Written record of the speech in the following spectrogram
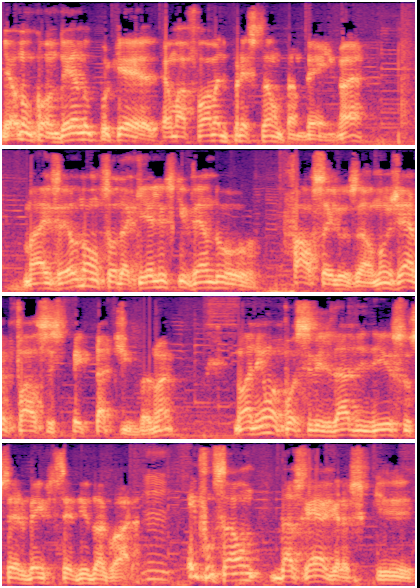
Eu não condeno porque é uma forma de pressão também, não é? Mas eu não sou daqueles que vendo falsa ilusão, não gero falsa expectativa, não é? Não há nenhuma possibilidade disso ser bem sucedido agora. Em função das regras que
